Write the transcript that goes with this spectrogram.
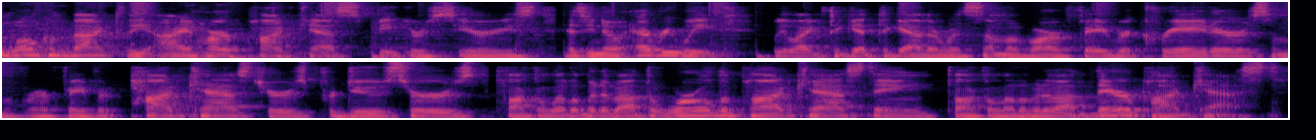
And welcome back to the iHeart Podcast Speaker Series. As you know, every week we like to get together with some of our favorite creators, some of our favorite podcasters, producers, talk a little bit about the world of podcasting, talk a little bit about their podcast.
